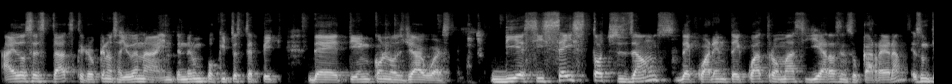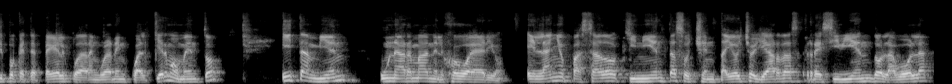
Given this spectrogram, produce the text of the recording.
Hay dos stats que creo que nos ayudan a entender un poquito este pick de Etienne con los Jaguars. 16 touchdowns de 44 más yardas en su carrera. Es un tipo que te pega el cuadrangular en cualquier momento. Y también un arma en el juego aéreo. El año pasado, 588 yardas recibiendo la bola,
